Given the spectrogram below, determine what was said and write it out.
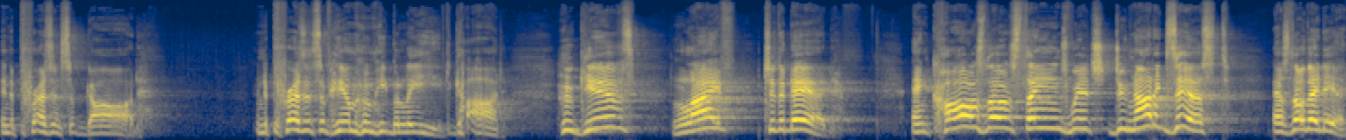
In the presence of God, in the presence of Him whom He believed, God, who gives life to the dead and calls those things which do not exist as though they did.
